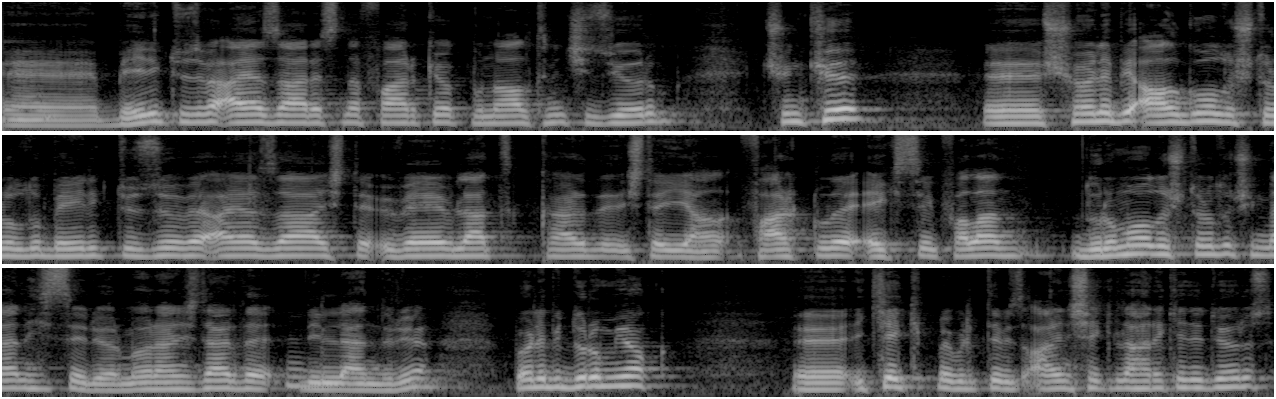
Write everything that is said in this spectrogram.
Ee, Beylikdüzü ve Ayaz arasında fark yok. Bunun altını çiziyorum. Çünkü e, şöyle bir algı oluşturuldu. Beylikdüzü ve Ayaz'a işte üvey evlat, işte farklı, eksik falan durumu oluşturuldu. Çünkü ben hissediyorum. Öğrenciler de dillendiriyor. Böyle bir durum yok. Ee, iki ekiple birlikte biz aynı şekilde hareket ediyoruz.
